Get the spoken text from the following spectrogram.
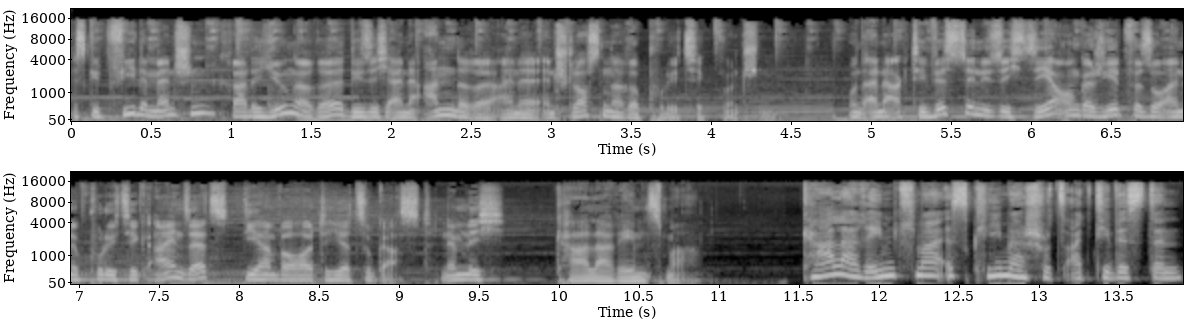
Es gibt viele Menschen, gerade jüngere, die sich eine andere, eine entschlossenere Politik wünschen. Und eine Aktivistin, die sich sehr engagiert für so eine Politik einsetzt, die haben wir heute hier zu Gast, nämlich Carla Remsmar. Carla Remsmar ist Klimaschutzaktivistin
